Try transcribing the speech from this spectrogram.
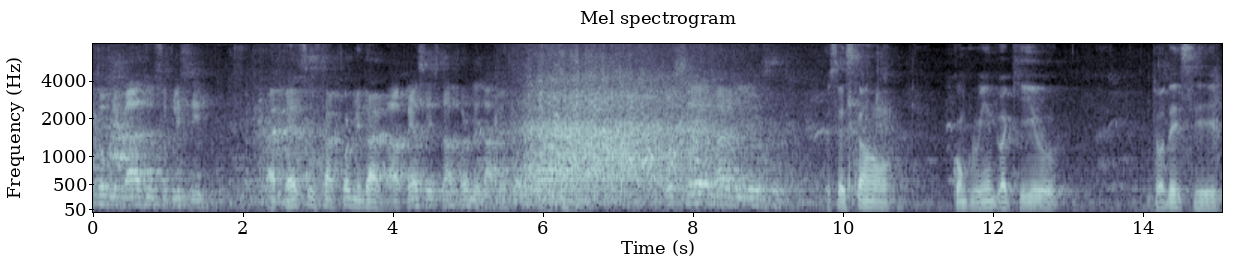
Muito obrigado, Suplicy. A peça está formidável. A peça está formidável. Você é maravilhoso. Vocês estão concluindo aqui o, todo esse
